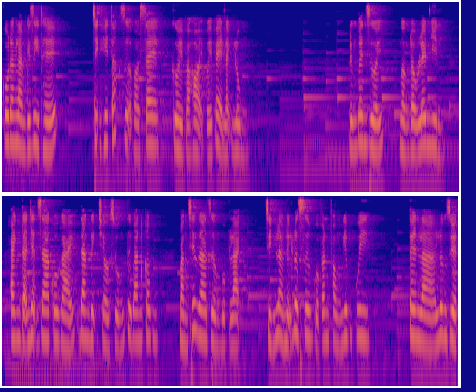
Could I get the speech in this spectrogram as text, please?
Cô đang làm cái gì thế? Trịnh Hy Tắc dựa vào xe, cười và hỏi với vẻ lạnh lùng. Đứng bên dưới, ngẩng đầu lên nhìn, anh đã nhận ra cô gái đang định trèo xuống từ ban công bằng chiếc ga giường buộc lại, chính là nữ luật sư của văn phòng nghiêm quy. Tên là Lương Duyệt.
